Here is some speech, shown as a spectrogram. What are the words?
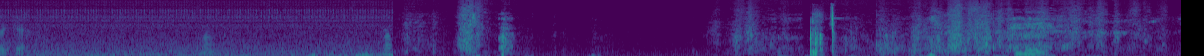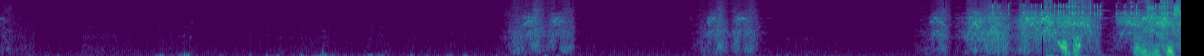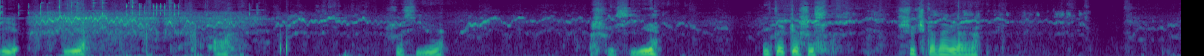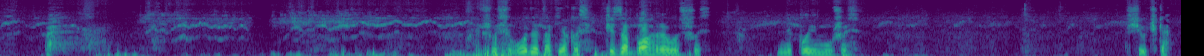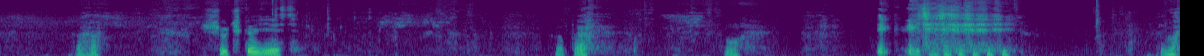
Таке? Опа! Друзі, щось є. Є. О. Щось є. Щось є. І таке щось. Щучка, наверное. Щось води так якось. Чи забагрило щось. Не пойму щось. Щучка. Ага. Щучка есть. Опа. О. И, и, и, и, и, и. Ну.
